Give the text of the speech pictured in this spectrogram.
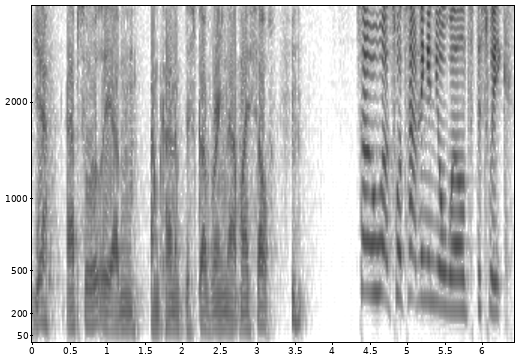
Yeah, absolutely. I'm I'm kind of discovering that myself. so what's what's happening in your world this week?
